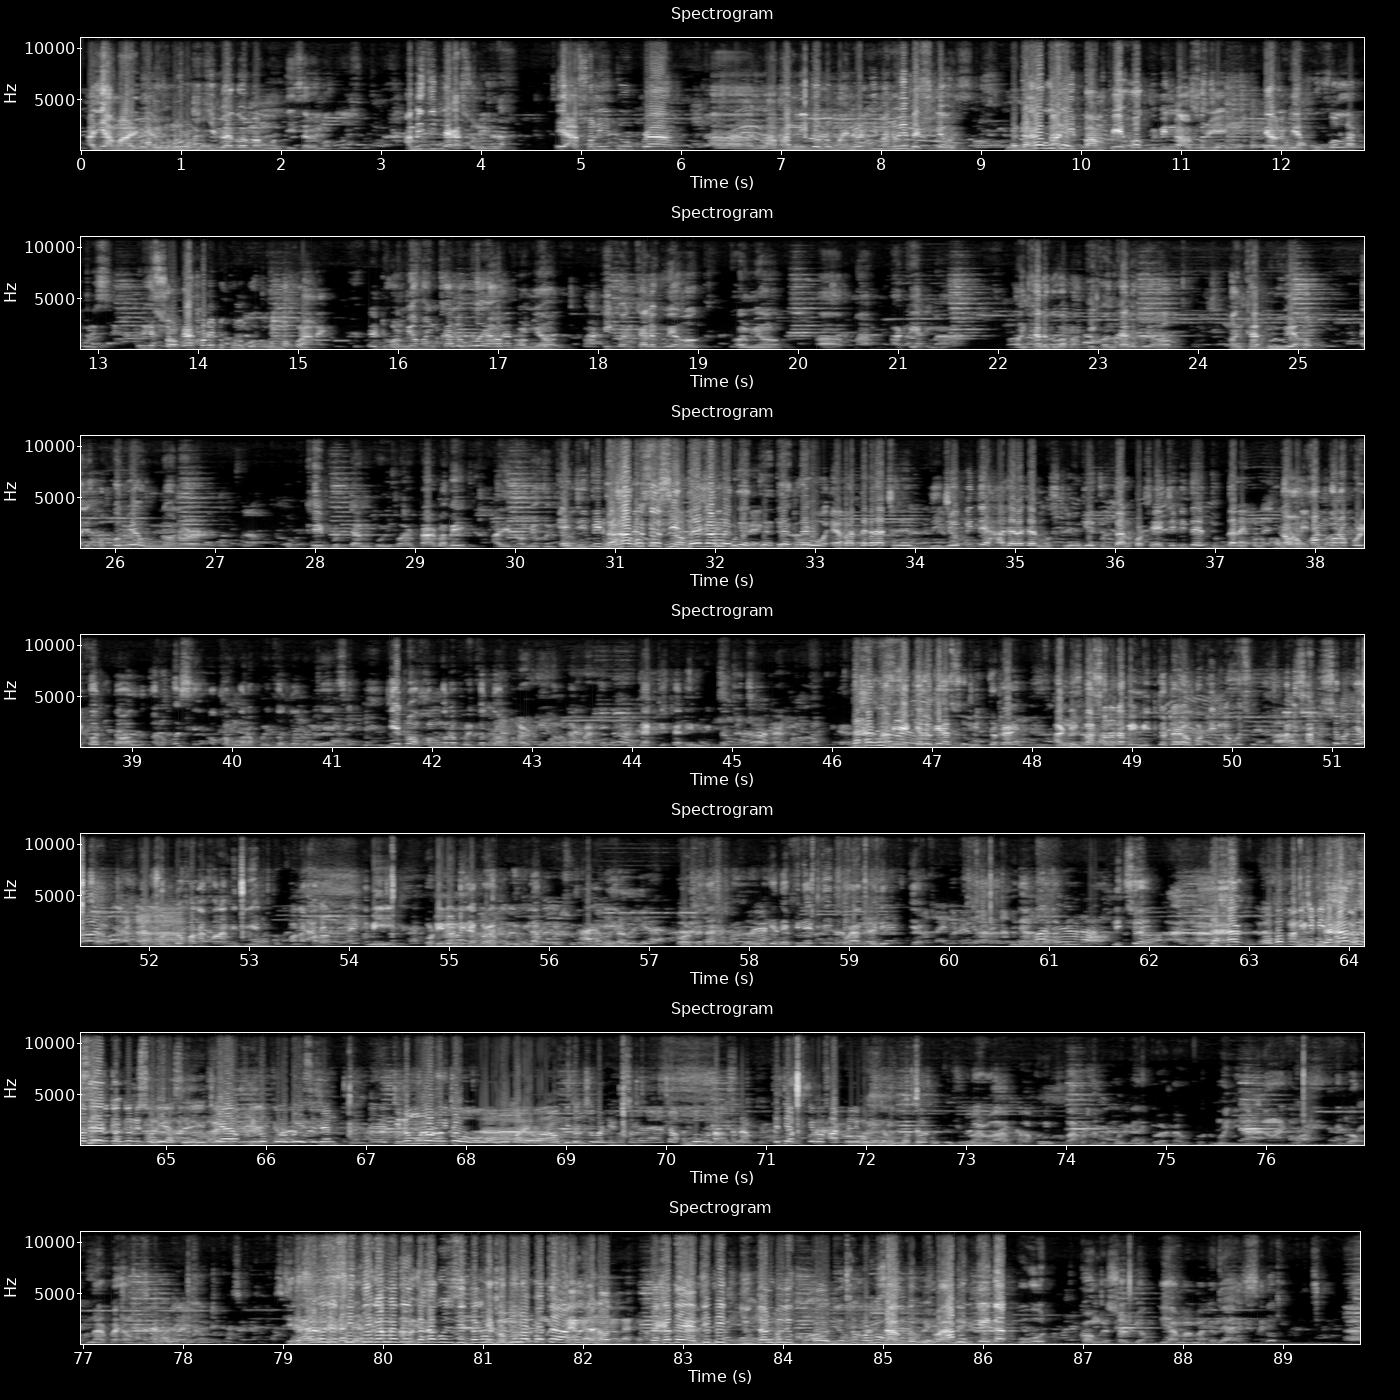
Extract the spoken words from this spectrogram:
আজি আমাৰ মোৰ কৃষি বিভাগৰ মই মন্ত্ৰী হিচাপে মই কৈছোঁ। আমি যিবিলাক আঁচনি লৈছোঁ এই আঁচনিটোৰ পৰা লাভান্বিতটো মাইনৰিটি মানুহে বেছিকৈ হৈছে। পানী পাম্পেই হওক বিভিন্ন আঁচনি তেওঁলোকে সুফল লাভ কৰিছে। গতিকে চৰকাৰখনেতো কোনো বৈষম্য কৰা নাই। ধৰ্মীয় সংখ্যালঘুৱে হওক ধৰ্মীয় ভাষিক সংখ্যালঘুৱে হওক ধৰ্মীয় ভাষিক সংখ্যালঘু বা ভাষিক সংখ্যালঘুৱে হওক সংখ্যাগুৰুৱে হওক। আজি সকলোৱে উন্নয়নৰ পক্ষেই ভোটদান কৰিব আৰু তাৰ বাবেই আজি ধৰ্মীয় সংখ্যা দেখা গৈছে সিদ্ধে কামে এবার দেখা যাচ্ছে যে বিজেপিতে হাজার হাজার মুসলিম গিয়ে যোগদান করছে। এজিপিতে যোগদানের কোনো খবর নেই অসম গণ পৰিষদ দল কৈছে অসম গণ পৰিষদ দললৈ আহিছে যিহেতু অসম গণ পৰিষদ দল ভাৰতীয় জনতা পাৰ্টীৰ নেতৃত্বাধীন মিত্ৰজোঁট আমি একেলগে আছো মিত্ৰতাৰে আৰু নিৰ্বাচনত আমি মিত্ৰতাৰে অৱতীৰ্ণ হৈছো। আমি ছাব্বিছ চনত ইয়াত চাওঁ। চৈধ্যখন আসন আমি যিহেতু দুখন আসনত আমি প্ৰতিদ্বন্দ্বিতা কৰাৰ সুযোগ লাভ কৰিছোঁ। বৰপেটাত গতিকে ডেফিনেটলি বৰাক ভেলীত ইয়াক বিধানসভাত আমি নিশ্চয় দেখা দেখা গৈছে দিনটোতে চলি আছে। এতিয়া শুনিব পোৱা গৈ আছে যেন তৃণমূলৰ সৈতে হ'ব পাৰে। অহা বিধানসভা নিৰ্বাচনত এনে এটা সম্ভাৱনা আছে তেতিয়া কিবা ফাট মেলিব বাৰু আপুনি ভবা কথাটো কৈ এটা উত্তৰটো মই নিদিম। আপোনাৰ পৰাহে দেখা গৈছে সিদ্দিক আহমেদে দেখা গৈছে সিদ্দিক আহমেদ বিভিন্ন পৰ্যায়ৰ আৱৰ্জনত তেখেতে এ জি পিত যোগদান বুলি যোগদান কৰিব বুলি ভাবে বহুত কংগ্ৰেছৰ ব্যক্তি আমাৰ মাজলৈ আহিছে আহ,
